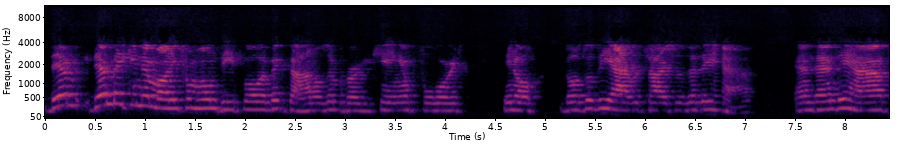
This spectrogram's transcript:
They're they're making their money from Home Depot and McDonald's and Burger King and Ford. You know, those are the advertisers that they have, and then they have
